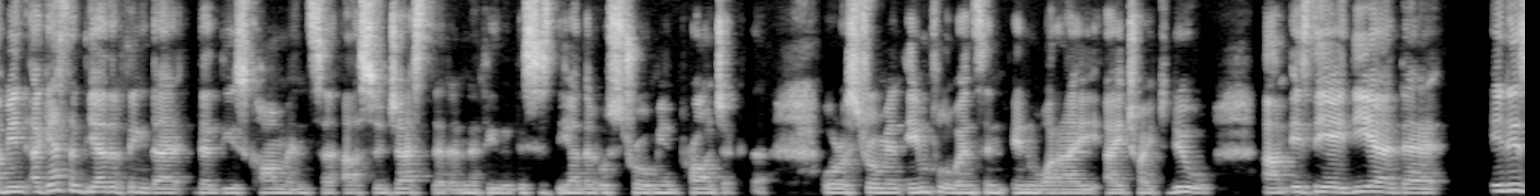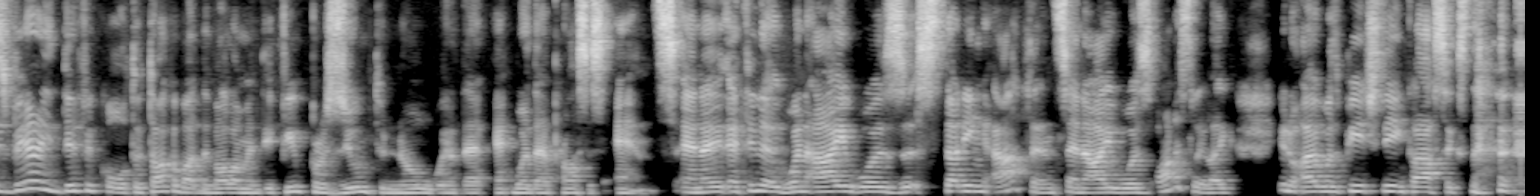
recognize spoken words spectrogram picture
I mean, I guess that the other thing that that these comments uh, uh, suggested, and I think that this is the other Ostromian project uh, or Ostromian influence in, in what I, I try to do, um, is the idea that it is very difficult to talk about development if you presume to know where that where that process ends. And I, I, think that when I was studying Athens, and I was honestly like, you know, I was a PhD in classics that,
